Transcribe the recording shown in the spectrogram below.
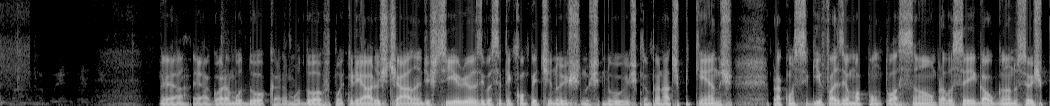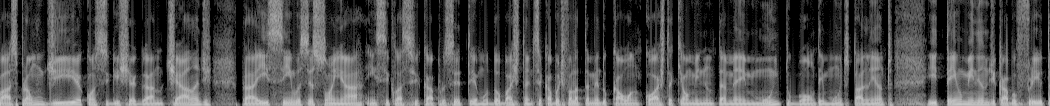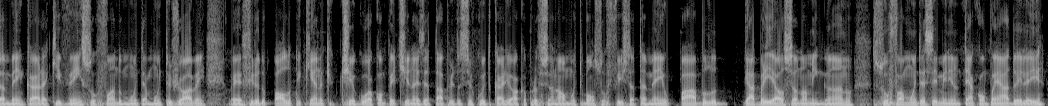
É, é, agora mudou, cara. Mudou. Criaram os Challenge Series e você tem que competir nos, nos, nos campeonatos pequenos para conseguir fazer uma pontuação para você ir galgando o seu espaço para um dia conseguir chegar no Challenge, para aí sim você sonhar em se classificar para o CT. Mudou bastante. Você acabou de falar também do Cauã Costa, que é um menino também muito bom, tem muito talento. E tem um menino de Cabo Frio também, cara, que vem surfando muito, é muito jovem, é filho do Paulo Pequeno, que chegou a competir nas etapas do circuito carioca profissional, muito bom surfista também. O Pablo Gabriel, se eu não me engano, surfa muito esse menino. Tem acompanhado ele aí?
